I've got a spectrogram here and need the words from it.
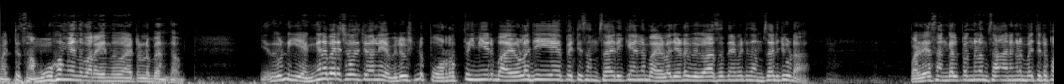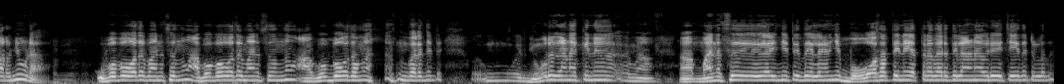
മറ്റു മറ്റ് സമൂഹം എന്ന് പറയുന്നതുമായിട്ടുള്ള ബന്ധം. ഇതുകൊണ്ട് എങ്ങനെ പരിശോധിച്ചാലും എവല്യൂഷന്റെ പുറത്ത് ഇനി ഒരു ബയോളജിയെ പറ്റി സംസാരിക്കാനും ബയോളജിയുടെ വികാസത്തിനെ പറ്റി സംസാരിച്ചുകൂടാ? പഴയ സങ്കല്പങ്ങളും സാധനങ്ങളും വെച്ചിട്ട് പറഞ്ഞുകൂടാ. ഉപബോധ മനസ്സെന്നും അവബോധ മനസ്സെന്നും അവബോധം പറഞ്ഞിട്ട് നൂറുകണക്കിന് മനസ്സ് കഴിഞ്ഞിട്ട് ഇതെല്ലാം കഴിഞ്ഞ് ബോധത്തിന് എത്ര തരത്തിലാണ് അവർ ചെയ്തിട്ടുള്ളത്?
